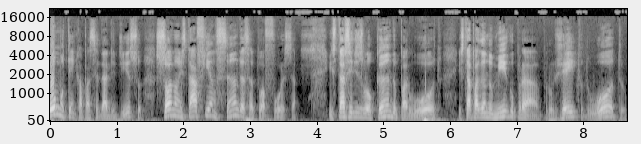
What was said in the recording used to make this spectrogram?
Como tem capacidade disso, só não está afiançando essa tua força. Está se deslocando para o outro, está pagando mico para o jeito do outro,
